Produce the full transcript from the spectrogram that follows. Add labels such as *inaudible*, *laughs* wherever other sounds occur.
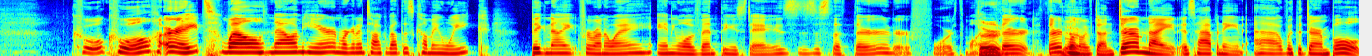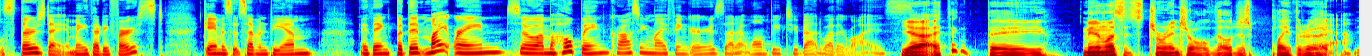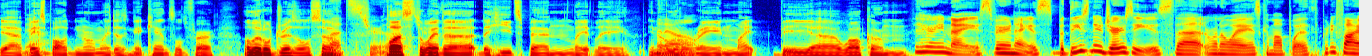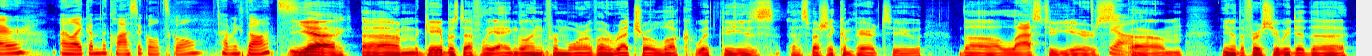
Cool, cool. All right. Well, now I'm here and we're going to talk about this coming week. Big night for Runaway, annual event these days. Is this the third or fourth one? Third. Third. Third one we've done. Durham night is happening uh, with the Durham Bulls Thursday, May 31st. Game is at 7 p.m., I think. But it might rain, so I'm hoping, crossing my fingers, that it won't be too bad weather wise. Yeah, I think they. I mean, unless it's torrential, they'll just play through it. Yeah, Yeah, baseball normally doesn't get canceled for a little drizzle. So That's true. plus that's the true. way the the heat's been lately, you know, a little rain might be uh, welcome. Very nice, very nice. But these new jerseys that Runaway has come up with, pretty fire. I like them, the classic old school. Have any thoughts? Yeah, um, Gabe was definitely angling for more of a retro look with these, especially compared to the last two years. Yeah. Um, you know, the first year we did the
